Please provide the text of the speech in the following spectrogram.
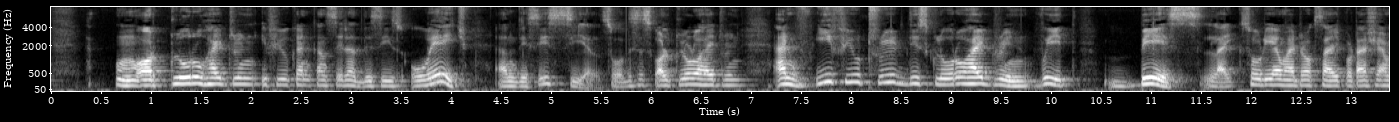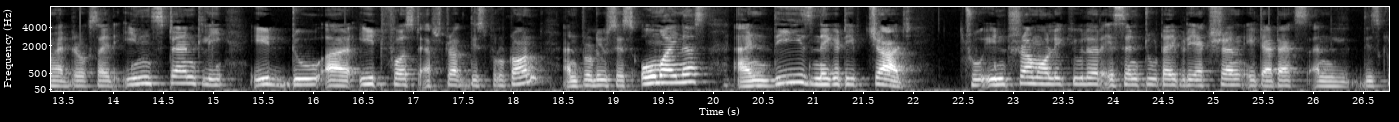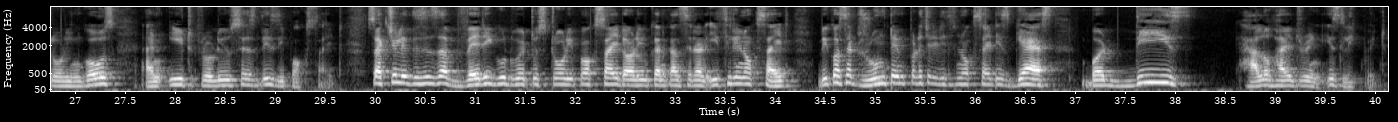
um, or chlorohydrin if you can consider this is OH and this is Cl. So this is called chlorohydrin. And if you treat this chlorohydrin with base like sodium hydroxide potassium hydroxide instantly it do uh, it first abstract this proton and produces o minus and these negative charge through intramolecular SN2 type reaction it attacks and this chlorine goes and it produces this epoxide. So actually this is a very good way to store epoxide or you can consider ethylene oxide because at room temperature ethylene oxide is gas but these halohydrin is liquid.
